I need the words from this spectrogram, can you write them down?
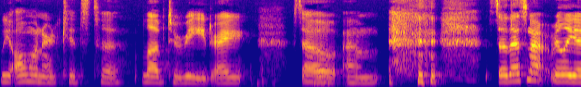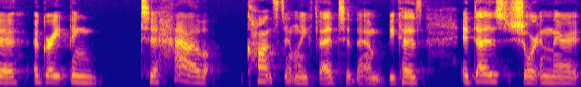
we all want our kids to love to read, right? So, um, so that's not really a, a great thing to have constantly fed to them because it does shorten their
